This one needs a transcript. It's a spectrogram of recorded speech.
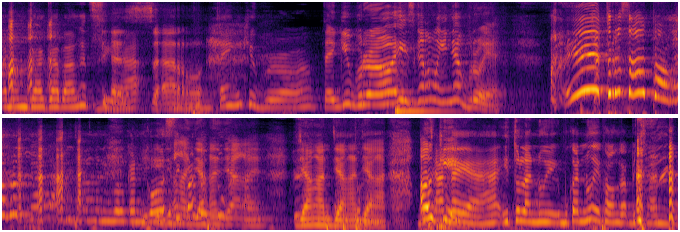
emang gagah banget sih ya Dasar. Hmm, thank you bro Thank you bro. Ih, sekarang manggilnya bro ya? eh terus apa gosip jangan, jangan, jangan, jangan, jangan, jangan. Bercanda Oke, ya itulah Nui bukan Nui kalau nggak bercanda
